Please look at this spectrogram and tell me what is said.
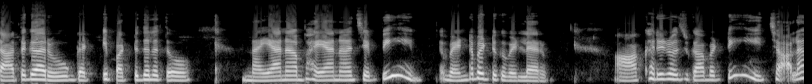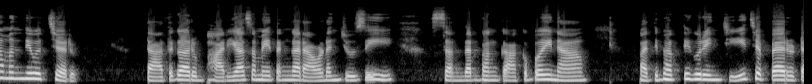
తాతగారు గట్టి పట్టుదలతో నయానా భయానా చెప్పి వెంటబెట్టుకు వెళ్ళారు. ఆఖరి రోజు కాబట్టి చాలామంది వచ్చారు. తాతగారు భార్యాసమేతంగా రావడం చూసి సందర్భం కాకపోయినా పతిభక్తి గురించి చెప్పారుట.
